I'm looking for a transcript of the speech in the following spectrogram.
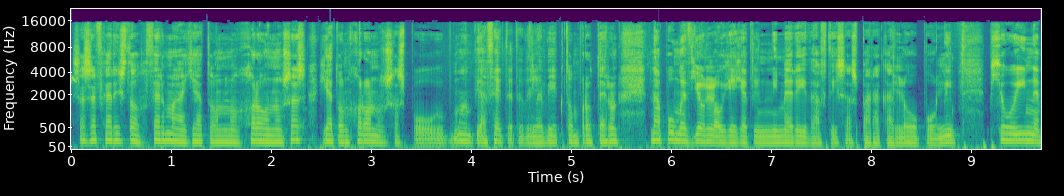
Σας ευχαριστώ θερμά για τον χρόνο σας, για τον χρόνο σας που μου διαθέτετε δηλαδή εκ των προτέρων. Να πούμε δύο λόγια για την ημερίδα αυτή σας παρακαλώ πολύ. Ποιο είναι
